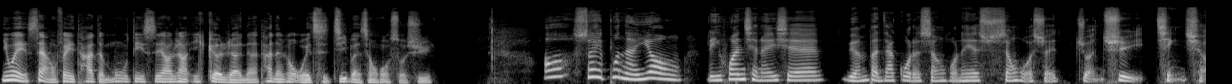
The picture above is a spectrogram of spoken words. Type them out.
因为赡养费它的目的是要让一个人呢，他能够维持基本生活所需。哦，所以不能用离婚前的一些原本在过的生活那些生活水准去请求。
